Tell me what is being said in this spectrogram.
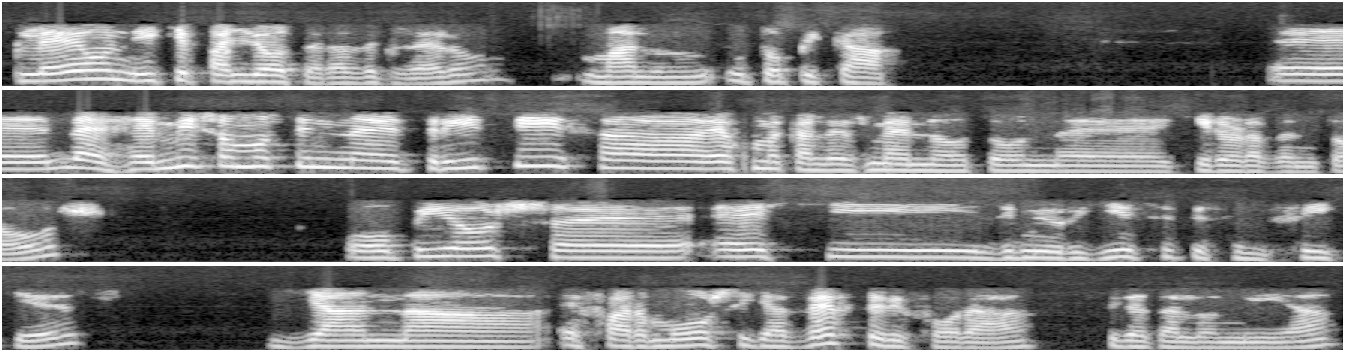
πλέον ή και παλιότερα, δεν ξέρω, μάλλον ουτοπικά. Ε, ναι, εμείς όμως την ε, Τρίτη θα έχουμε καλεσμένο τον ε, κύριο Ραβεντός, ο οποίος ε, έχει δημιουργήσει τις συνθήκες για να εφαρμόσει για δεύτερη φορά στην Καταλωνία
